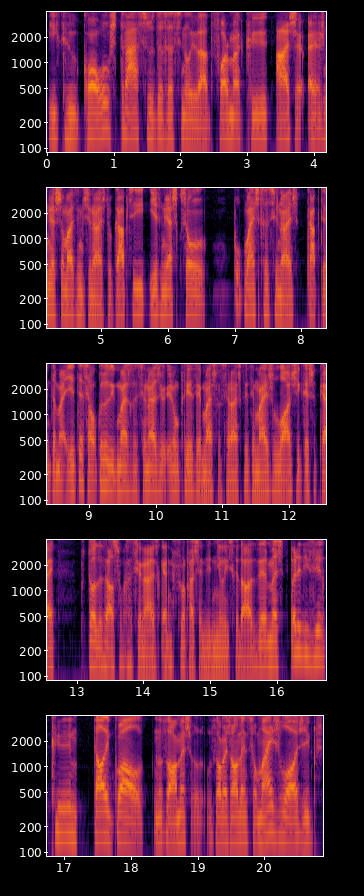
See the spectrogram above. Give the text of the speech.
e que com alguns traços de racionalidade, de forma que haja, as mulheres são mais emocionais, tu captes, e, e as mulheres que são um pouco mais racionais captem também. E atenção, quando eu digo mais racionais, eu não queria dizer mais racionais, queria dizer mais lógicas, ok? Porque todas elas são racionais, okay? não faz sentido nenhum isso que eu estava a dizer, mas para dizer que, tal e qual nos homens, os homens normalmente são mais lógicos,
